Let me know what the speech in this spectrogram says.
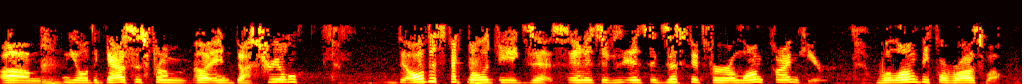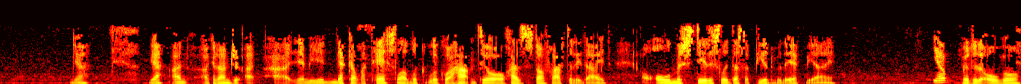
um you know the gases from uh, industrial the, all this technology exists and it's it's existed for a long time here well, long before Roswell. Yeah, yeah, and I can under. I, I, I mean, Nikola Tesla. Look, look what happened to all his stuff after he died. All mysteriously disappeared with the FBI. Yep. Where did it all go?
